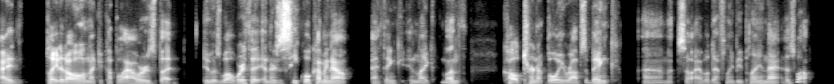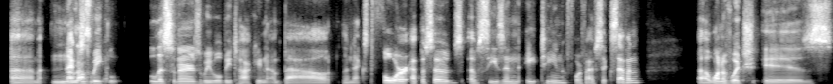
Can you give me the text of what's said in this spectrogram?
I played it all in like a couple hours, but it was well worth it. And there's a sequel coming out, I think, in like a month called Turnip Boy Robs a Bank. Um, so I will definitely be playing that as well. Um, next week, listeners, we will be talking about the next four episodes of season 18, four, five, six, seven. Uh, one of which is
